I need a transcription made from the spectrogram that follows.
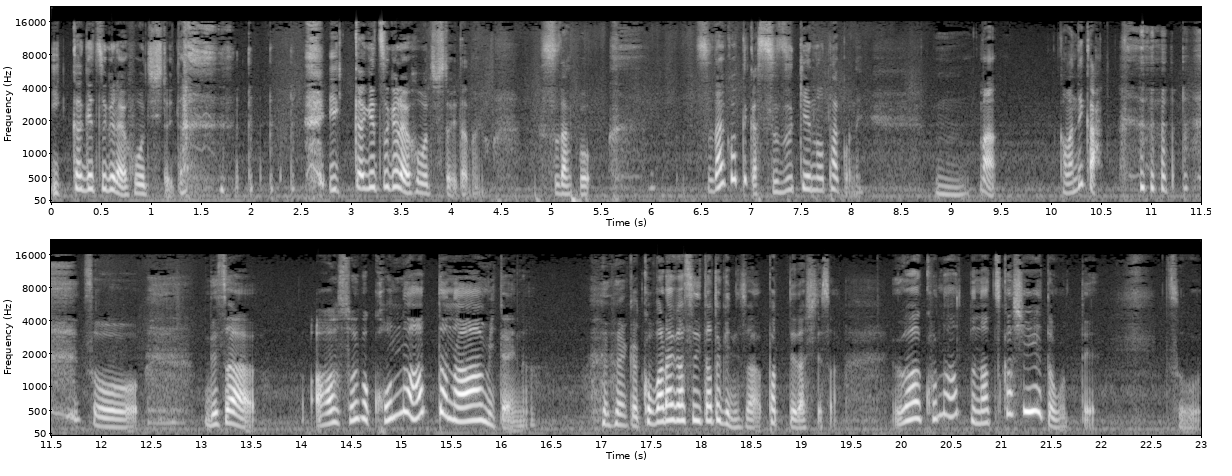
1ヶ月ぐらい放置しといた。1ヶ月ぐらい放置しといたのよ。酢だこ酢だこってか酢漬けのタコね。うん。まあ変わんねえか。そう。でさああそういえばこんなあったなーみたいな。なんか小腹が空いた時にさパッて出してさうわこのアップ懐かしいと思って。そう。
